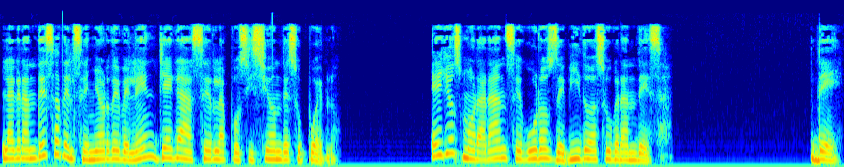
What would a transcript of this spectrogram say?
La grandeza del Señor de Belén llega a ser la posición de su pueblo. Ellos morarán seguros debido a su grandeza. D.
